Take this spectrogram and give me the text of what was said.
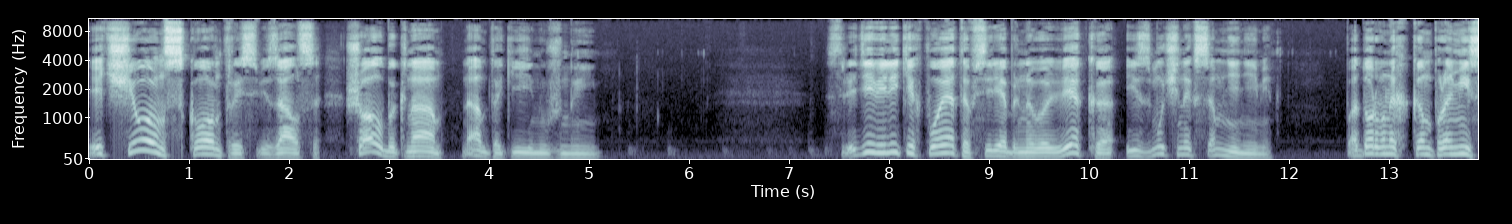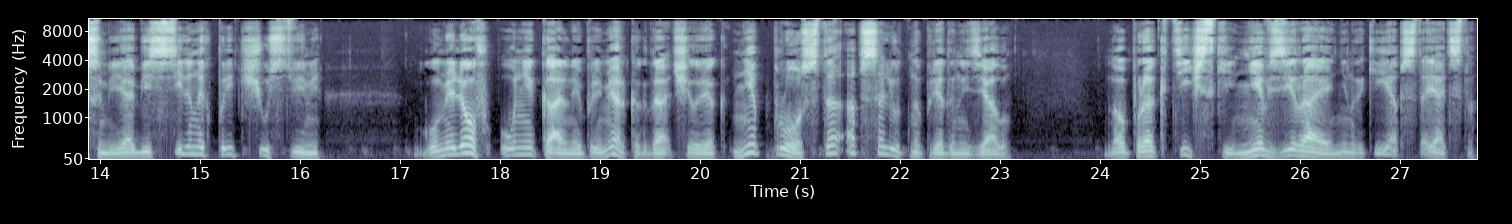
и чего он с контрой связался, шел бы к нам, нам такие нужны. Среди великих поэтов Серебряного века, измученных сомнениями, подорванных компромиссами и обессиленных предчувствиями, Гумилев — уникальный пример, когда человек не просто абсолютно предан идеалу, но практически, невзирая ни на какие обстоятельства,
